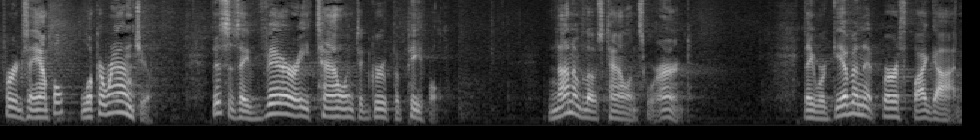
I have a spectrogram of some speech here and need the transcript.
For example, look around you. This is a very talented group of people. None of those talents were earned, they were given at birth by God.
